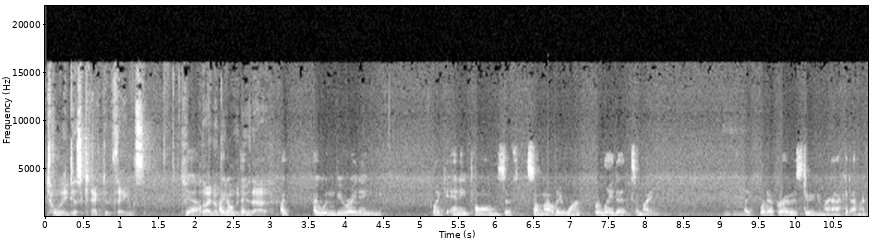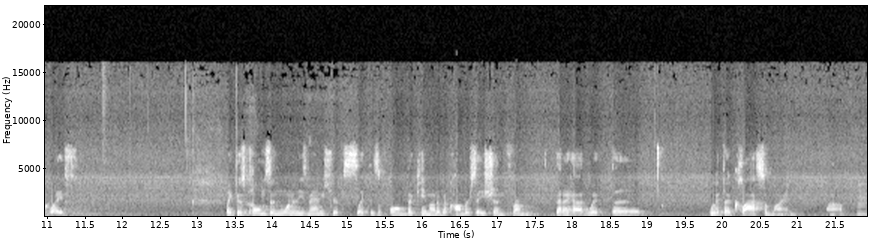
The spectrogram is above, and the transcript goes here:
totally disconnected things. Yeah. Although I know people I don't think, do that. I, I wouldn't be writing like any poems if somehow they weren't related to my mm-hmm. like whatever I was doing in my academic life. Like there's poems in one of these manuscripts. Like there's a poem that came out of a conversation from that I had with the with a class of mine. Um, hmm.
